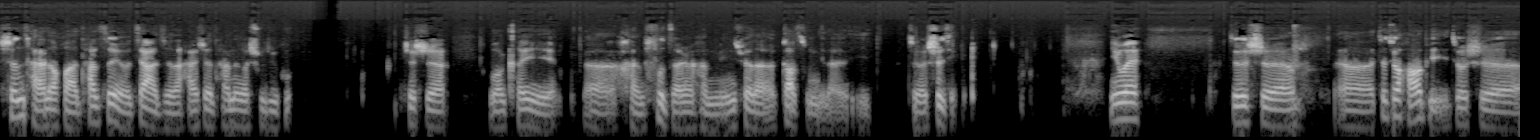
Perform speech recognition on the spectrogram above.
身材的话，它最有价值的还是它那个数据库，就是我可以呃很负责任、很明确的告诉你的一。这个事情，因为就是呃，这就好比就是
